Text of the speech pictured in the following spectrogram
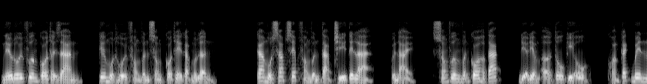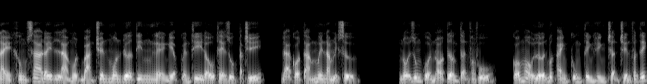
Nếu đối phương có thời gian, kia một hồi phỏng vấn xong có thể gặp một lần. Ca một sắp xếp phỏng vấn tạp chí tên là quyền đài, song phương vẫn có hợp tác, địa điểm ở tokyo, khoảng cách bên này không xa đây là một bản chuyên môn đưa tin nghề nghiệp quyền thi đấu thể dục tạp chí, đã có tám mươi năm lịch sử. Nội dung của nó tường tận phong phú, có màu lớn bức ảnh cùng tình hình trận chiến phân tích,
